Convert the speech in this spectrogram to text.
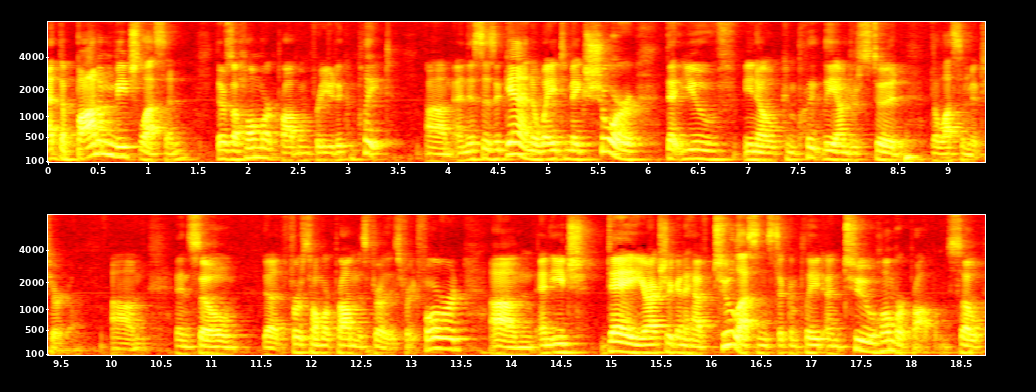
At the bottom of each lesson, there's a homework problem for you to complete. Um, and this is, again, a way to make sure that you've you know, completely understood the lesson material. Um, and so the first homework problem is fairly straightforward. Um, and each day you're actually going to have two lessons to complete and two homework problems. So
